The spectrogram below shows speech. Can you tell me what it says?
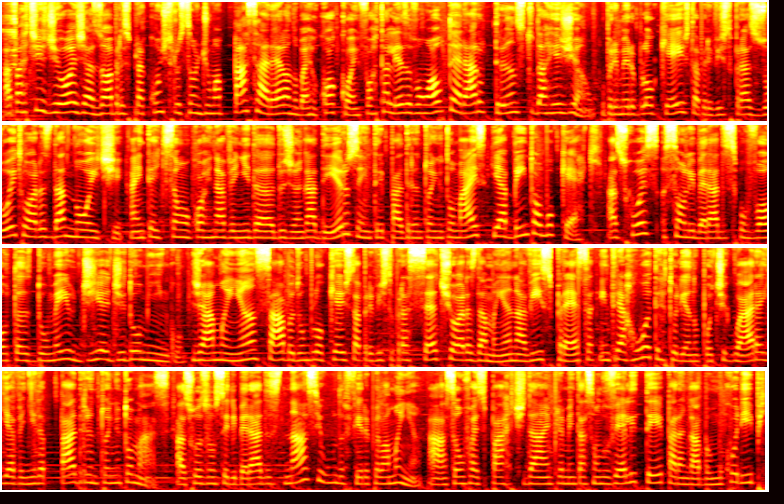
A partir de hoje, as obras para a construção de uma passarela no bairro Cocó, em Fortaleza, vão alterar o trânsito da região. O primeiro bloqueio está previsto para as 8 horas da noite. A interdição ocorre na Avenida dos Jangadeiros, entre Padre Antônio Tomás e a Bento Albuquerque. As ruas são liberadas por volta do meio-dia de domingo. Já amanhã, sábado, um bloqueio está previsto para 7 horas da manhã na Via Expressa, entre a Rua Tertuliano no Potiguara e Avenida Padre Antônio Tomás. As ruas vão ser liberadas na segunda-feira pela manhã. A ação faz parte da implementação do VLT Parangaba Mucuripe,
